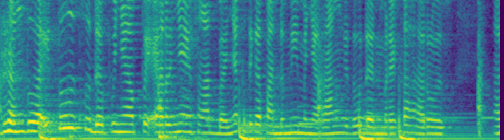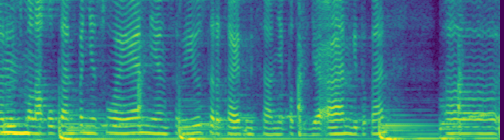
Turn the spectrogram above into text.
orang tua itu sudah punya PR-nya yang sangat banyak ketika pandemi menyerang gitu dan mereka harus harus hmm. melakukan penyesuaian yang serius terkait misalnya pekerjaan gitu kan uh,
